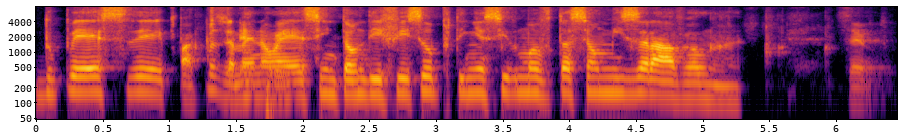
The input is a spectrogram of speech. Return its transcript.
do PSD. Pá, que Mas é também não por é assim tão difícil porque tinha sido uma votação miserável, não é? Certo.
